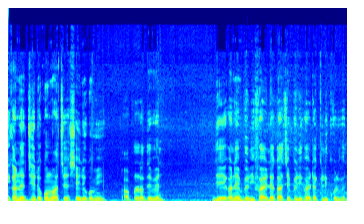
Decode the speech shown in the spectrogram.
এখানে যেরকম আছে সেই রকমই আপনারা দেবেন। যে এখানে ভেরিফাই লেখা আছে ভেরিফাইটা ক্লিক করবেন।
